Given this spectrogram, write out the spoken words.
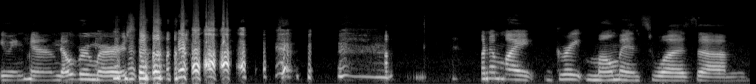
leaving him. No rumors. One of my great moments was, um,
